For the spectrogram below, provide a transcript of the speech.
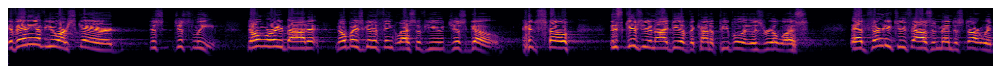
if any of you are scared, just, just leave. Don't worry about it. Nobody's going to think less of you. Just go. And so this gives you an idea of the kind of people that Israel was. They had 32,000 men to start with,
